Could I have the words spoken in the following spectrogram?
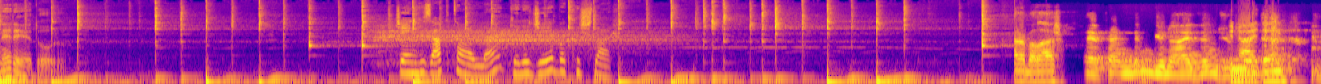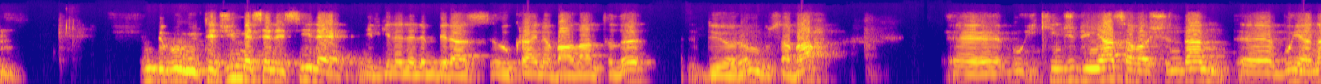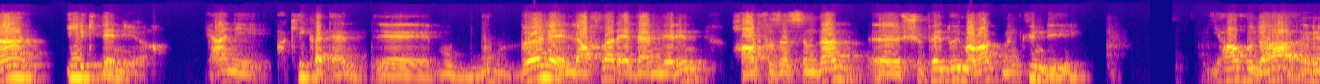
nereye doğru? Cengiz Aktar'la Geleceğe Bakışlar. Merhabalar. Efendim günaydın. Cümle. Günaydın. Şimdi bu mülteci meselesiyle ilgilenelim biraz Ukrayna bağlantılı diyorum bu sabah. Ee, bu İkinci Dünya Savaşı'ndan e, bu yana ilk deniyor. Yani hakikaten e, bu, bu böyle laflar edenlerin hafızasından e, şüphe duymamak mümkün değil. Yahu da e,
